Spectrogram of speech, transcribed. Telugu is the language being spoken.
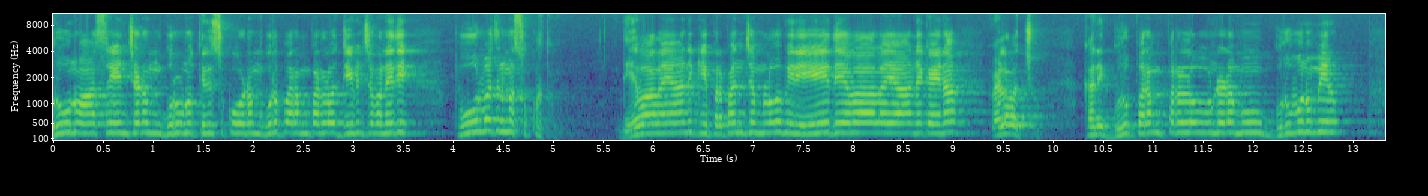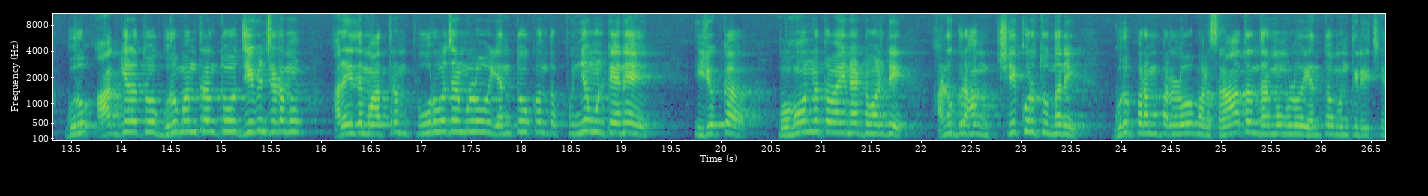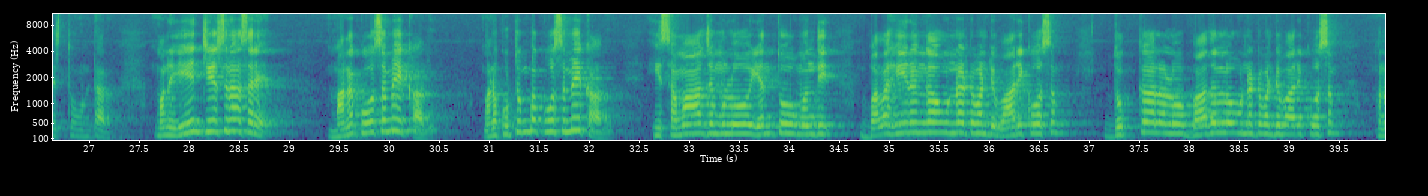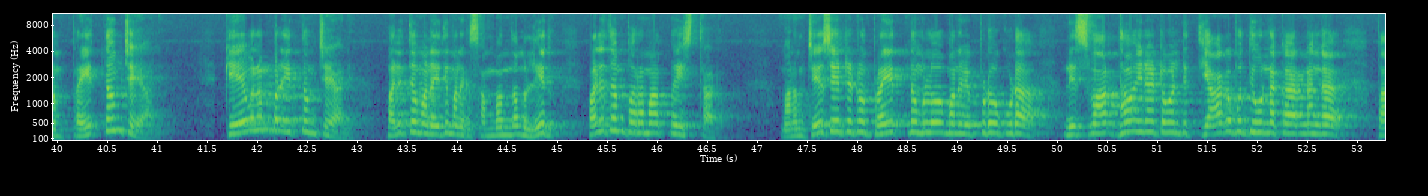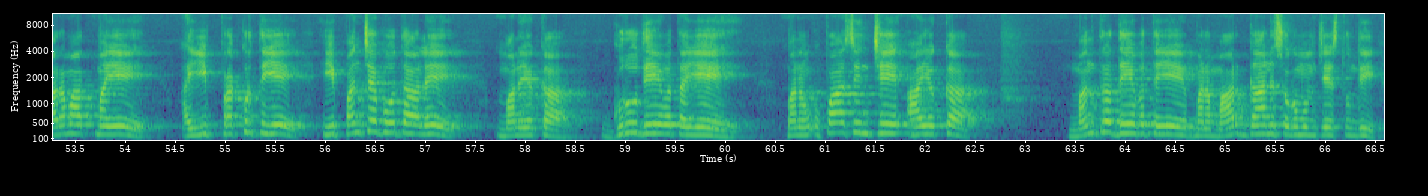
గురువును ఆశ్రయించడం గురువును తెలుసుకోవడం గురు పరంపరలో జీవించడం అనేది పూర్వజన్మ సుకృతం. దేవాలయానికి ప్రపంచంలో మీరు ఏ దేవాలయానికైనా వెళ్ళవచ్చు. కానీ గురు పరంపరలో ఉండడము గురువును మీరు గురు ఆజ్ఞలతో గురుమంత్రంతో జీవించడము అనేది మాత్రం పూర్వజన్మలో ఎంతో కొంత పుణ్యం ఉంటేనే ఈ యొక్క మహోన్నతమైనటువంటి అనుగ్రహం చేకూరుతుందని గురు పరంపరలో మన సనాతన ధర్మంలో ఎంతోమంది తెలియచేస్తూ ఉంటారు. మనం ఏం చేసినా సరే మన కోసమే కాదు మన కుటుంబ కోసమే కాదు. ఈ సమాజంలో ఎంతోమంది బలహీనంగా ఉన్నటువంటి వారి కోసం దుఃఖాలలో బాధల్లో ఉన్నటువంటి వారి కోసం మనం ప్రయత్నం చేయాలి. కేవలం ప్రయత్నం చేయాలి. ఫలితం అనేది మనకు సంబంధం లేదు. ఫలితం పరమాత్మ ఇస్తాడు. మనం చేసేటటువంటి ప్రయత్నంలో మనం ఎప్పుడూ కూడా నిస్వార్థమైనటువంటి త్యాగబుద్ధి ఉన్న కారణంగా పరమాత్మయే ఈ ప్రకృతియే ఈ పంచభూతాలే మన యొక్క గురుదేవతయే మనం ఉపాసించే ఆ యొక్క మంత్రదేవతయే మన మార్గాన్ని సుగమం చేస్తుంది.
